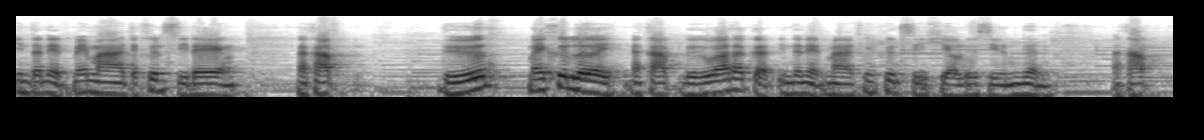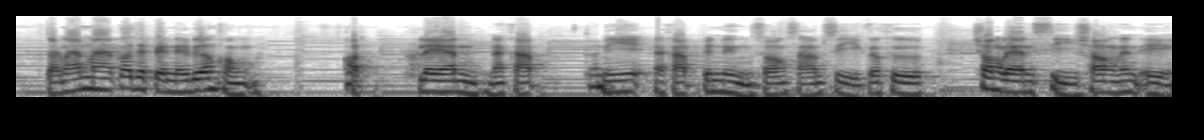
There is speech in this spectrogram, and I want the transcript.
อินเทอร์เน็ตไม่มาจะขึ้นสีแดงนะครับหรือไม่ขึ้นเลยนะครับหรือว่าถ้าเกิดอินเทอร์เน็ตมาที่ขึ้นสีเขียวหรือสีน้ำเงินนะครับจากนั้นมาก็จะเป็นในเรื่องของพอร์ตแลนนะครับตัวนี้นะครับเป็น 1 2 3 4 ก็คือช่องแลน4ช่องนั่นเอง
